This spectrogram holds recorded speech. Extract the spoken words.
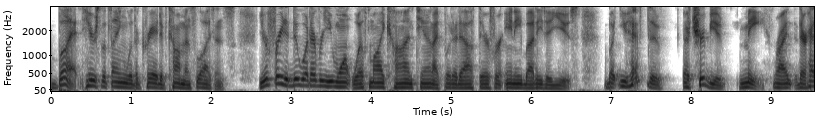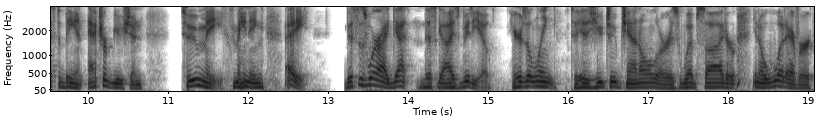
But here's the thing with a Creative Commons license you're free to do whatever you want with my content. I put it out there for anybody to use. But you have to attribute me, right? There has to be an attribution to me, meaning, hey, this is where I got this guy's video here's a link to his YouTube channel or his website or, you know, whatever.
